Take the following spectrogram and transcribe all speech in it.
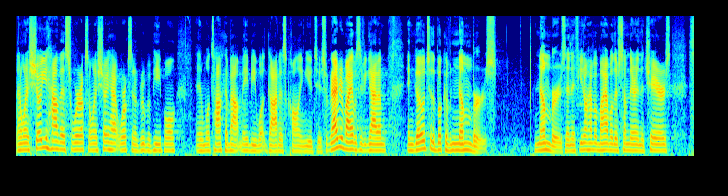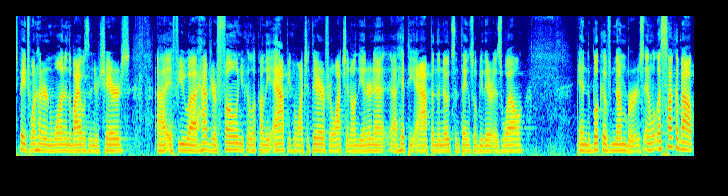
And I want to show you how this works. I want to show you how it works in a group of people and we'll talk about maybe what God is calling you to. So grab your Bibles if you got them and go to the book of Numbers. Numbers. And if you don't have a Bible, there's some there in the chairs. It's page 101 in the Bibles in your chairs. Uh, if you uh, have your phone, you can look on the app. You can watch it there. If you're watching on the internet, uh, hit the app, and the notes and things will be there as well. And the book of Numbers. And let's talk about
